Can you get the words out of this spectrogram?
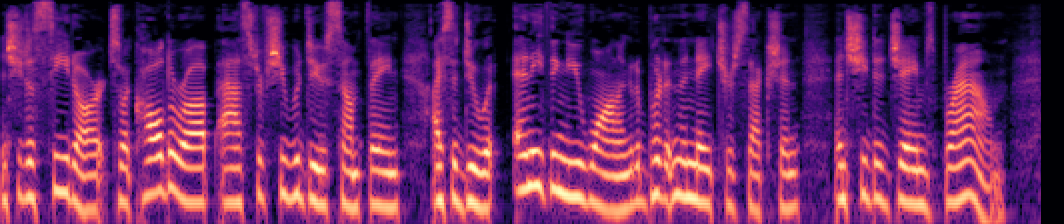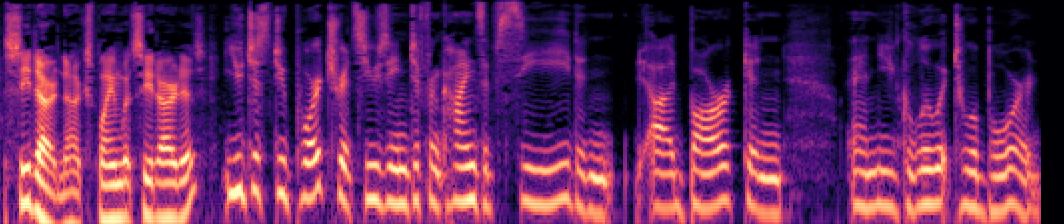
and she does seed art. So I called her up, asked her if she would do something. I said, "Do it, anything you want. I'm going to put it in the nature section." And she did James Brown. seed art. Now, explain what seed art is. You just do portraits using different kinds of seed and uh, bark, and and you glue it to a board.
